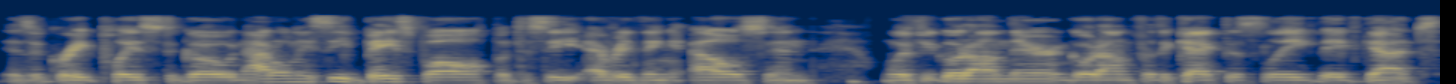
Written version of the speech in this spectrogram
is a great place to go, not only see baseball, but to see everything else. And if you go down there and go down for the Cactus League, they've got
